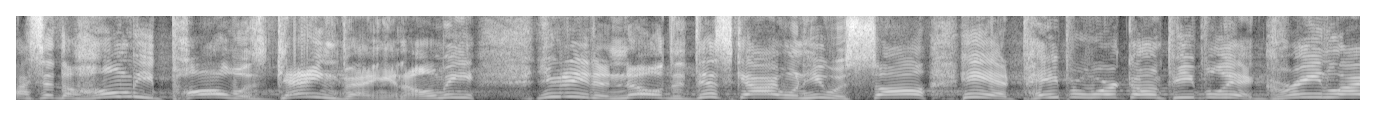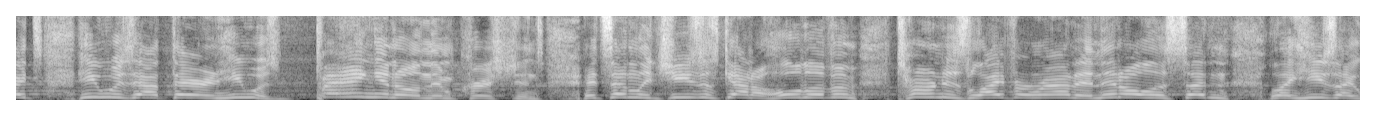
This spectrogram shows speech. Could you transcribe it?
I said, "The homie Paul was gang banging, homie. You need to know that this guy, when he was Saul, he had paperwork on people, he had green lights, he was." out there and he was banging on them Christians. And suddenly Jesus got a hold of him, turned his life around, and then all of a sudden, like he's like,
